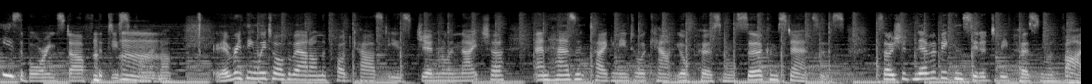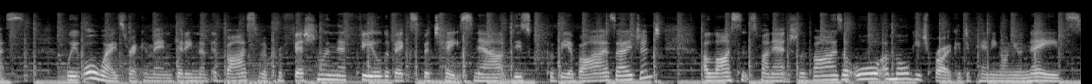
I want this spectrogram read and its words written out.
Here's the boring stuff, the hmm. disclaimer. Everything we talk about on the podcast is general in nature and hasn't taken into account your personal circumstances, so should never be considered to be personal advice. We always recommend getting the advice of a professional in their field of expertise. Now, this could be a buyer's agent, a licensed financial advisor, or a mortgage broker, depending on your needs.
